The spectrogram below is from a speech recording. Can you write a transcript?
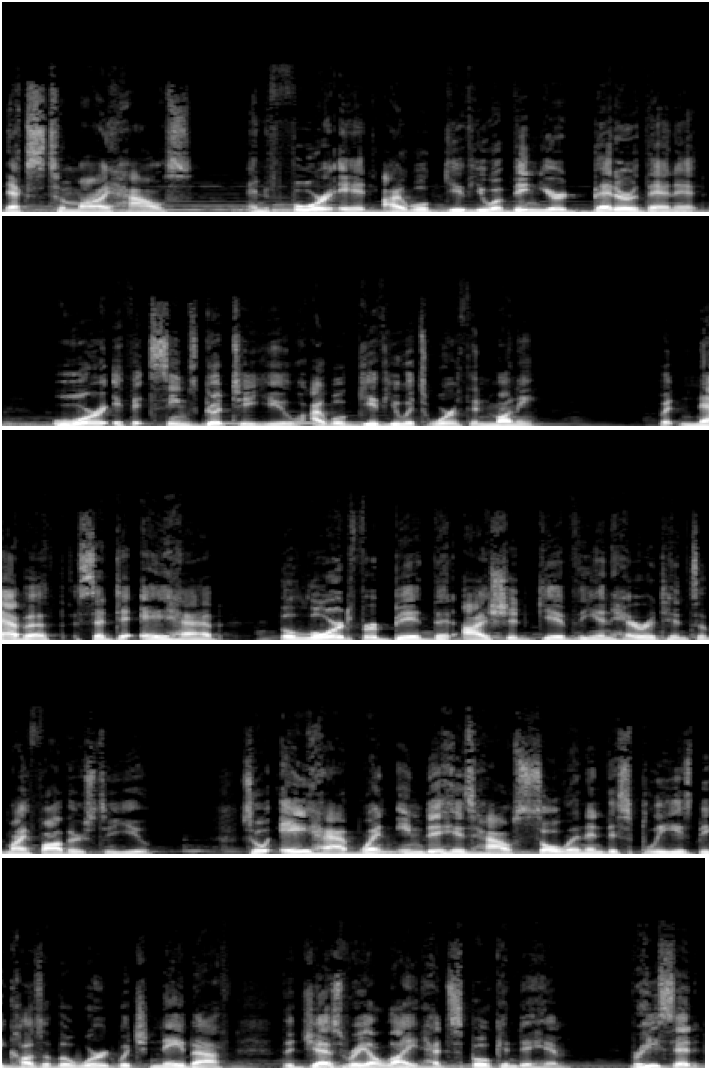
next to my house, and for it I will give you a vineyard better than it, or if it seems good to you, I will give you its worth in money. But Naboth said to Ahab, The Lord forbid that I should give the inheritance of my fathers to you. So Ahab went into his house sullen and displeased because of the word which Naboth the Jezreelite had spoken to him. For he said,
